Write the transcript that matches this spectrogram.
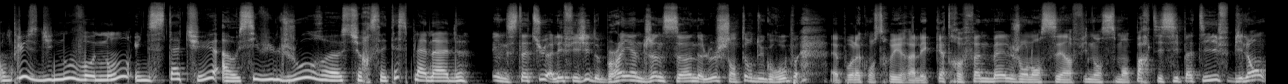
en plus du nouveau nom, une statue a aussi vu le jour euh, sur cette esplanade. Une statue à l'effigie de Brian Johnson, le chanteur du groupe. Pour la construire, les quatre fans belges ont lancé un financement participatif. Bilan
